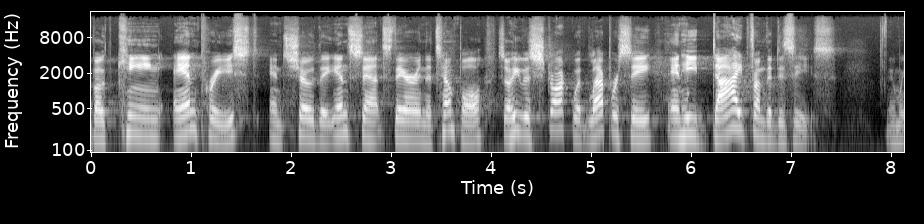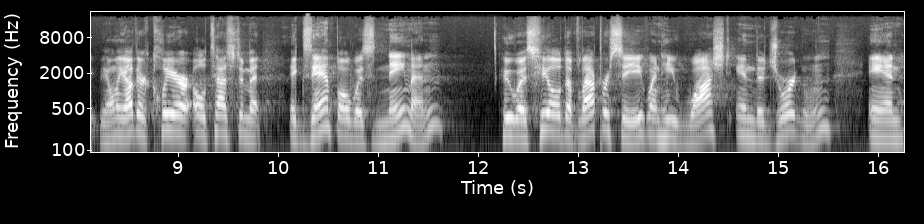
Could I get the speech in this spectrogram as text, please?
both king and priest and show the incense there in the temple. So he was struck with leprosy and he died from the disease. And we, the only other clear Old Testament example was Naaman, who was healed of leprosy when he washed in the Jordan. And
